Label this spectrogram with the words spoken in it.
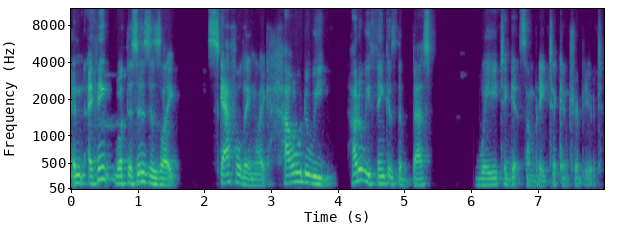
And I think what this is is like scaffolding, like how do we how do we think is the best way to get somebody to contribute?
